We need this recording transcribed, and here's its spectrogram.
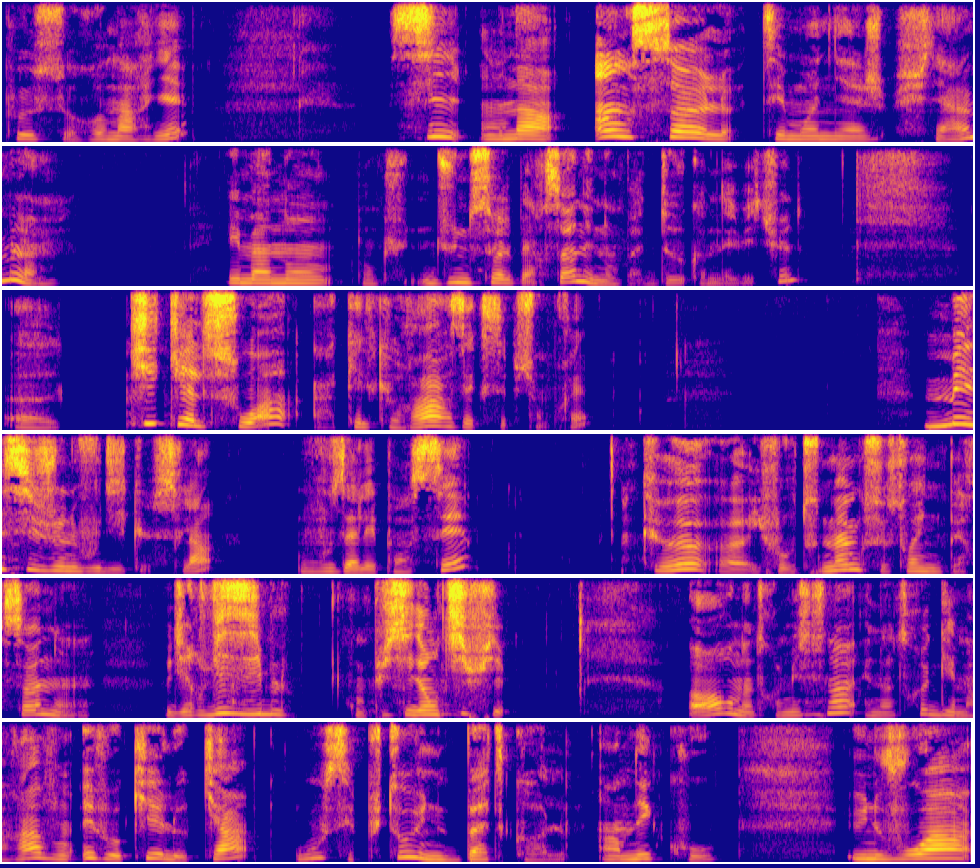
peut se remarier si on a un seul témoignage fiable, émanant d'une seule personne et non pas deux comme d'habitude, euh, qui qu'elle soit, à quelques rares exceptions près. Mais si je ne vous dis que cela, vous allez penser qu'il euh, faut tout de même que ce soit une personne, euh, dire, visible, qu'on puisse identifier. Or, notre Mishnah et notre Gemara vont évoquer le cas où c'est plutôt une bad call, un écho, une voix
